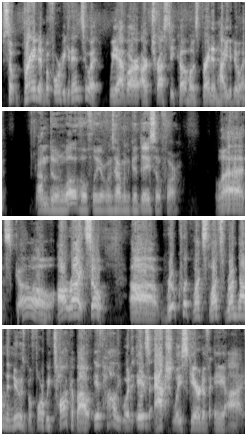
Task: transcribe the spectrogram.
so Brandon, before we get into it, we have our, our trusty co-host, Brandon. How you doing? I'm doing well. Hopefully everyone's having a good day so far. Let's go. All right. So, uh, real quick, let's let's run down the news before we talk about if Hollywood is actually scared of AI.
